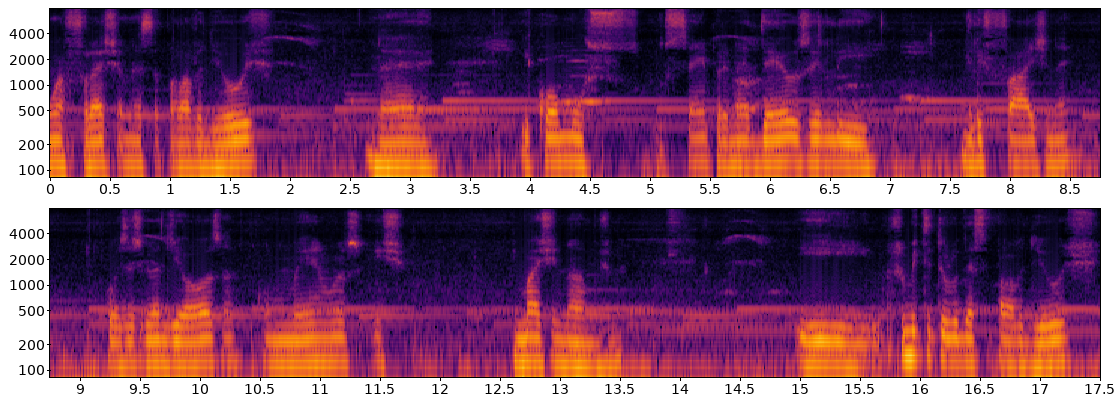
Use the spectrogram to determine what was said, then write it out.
uma flecha nessa palavra de hoje, né? E como sempre, né? Deus ele ele faz, né? Coisas grandiosas como mesmo imaginamos, né? E o subtítulo dessa palavra de hoje,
